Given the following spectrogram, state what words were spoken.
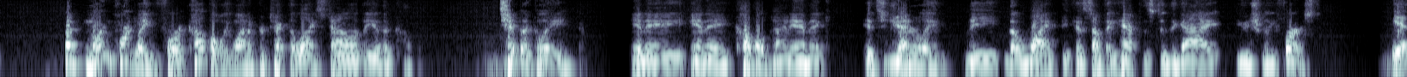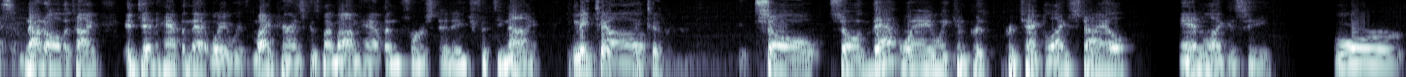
but more importantly for a couple we want to protect the lifestyle of the other couple typically in a in a couple dynamic it's generally the the wife because something happens to the guy usually first yes. not all the time. It didn't happen that way with my parents because my mom happened first at age 59. Me too. Uh, me too. So, so that way we can pr- protect lifestyle and legacy for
